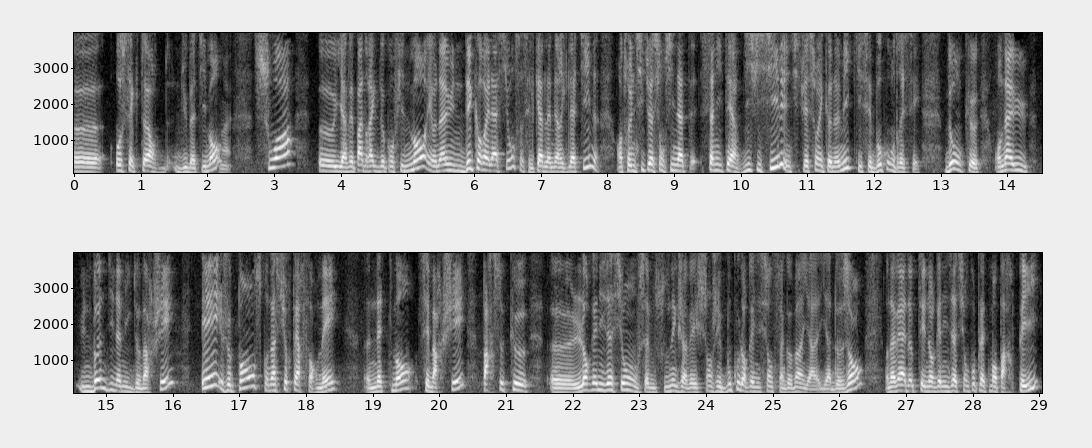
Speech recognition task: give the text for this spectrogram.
euh, au secteur du bâtiment, Ouais. soit euh, il n'y avait pas de règles de confinement et on a eu une décorrélation, ça c'est le cas de l'Amérique latine, entre une situation sanitaire difficile et une situation économique qui s'est beaucoup redressée. Donc euh, on a eu une bonne dynamique de marché et je pense qu'on a surperformé euh, nettement ces marchés parce que l'organisation, vous vous souvenez que j'avais changé beaucoup l'organisation de Saint-Gobain il y a deux ans, on avait adopté une organisation complètement par pays,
